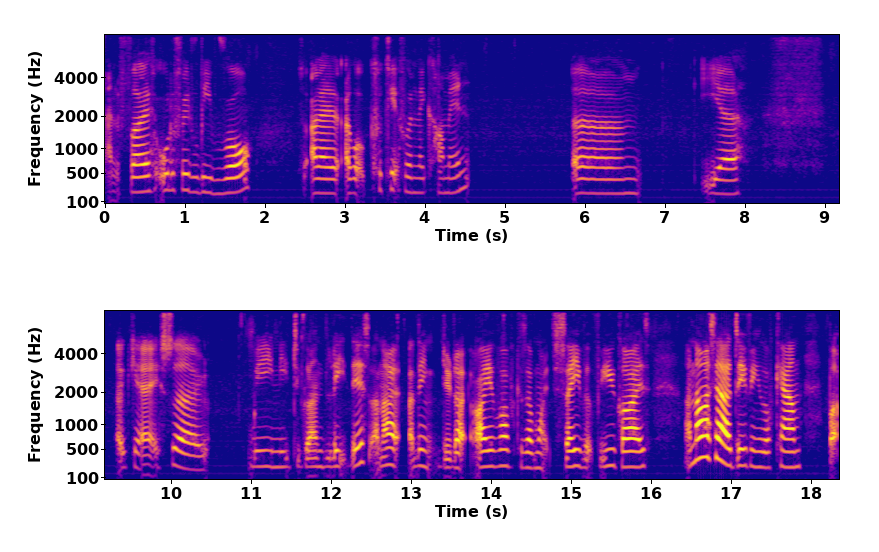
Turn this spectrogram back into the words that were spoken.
and the first all the food will be raw. So I I got to cook it for when they come in. Um, yeah. Okay, so we need to go and delete this, and I I didn't do that either because I wanted to save it for you guys. I know I said I do things off cam, but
